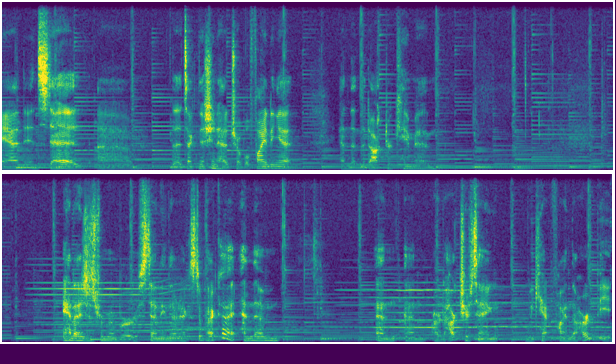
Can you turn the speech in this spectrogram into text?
And instead, um, the technician had trouble finding it. And then the doctor came in. And I just remember standing there next to Becca and them and, and our doctor saying, we can't find the heartbeat.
